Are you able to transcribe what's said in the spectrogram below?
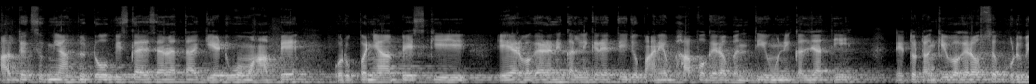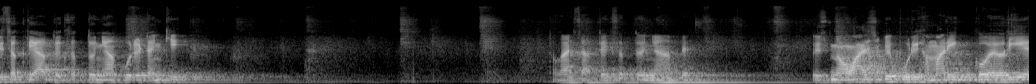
आप देख सकते हो यहाँ पे टॉप इसका ऐसा रहता है, गेट वो वहाँ पे। और ऊपर यहाँ पे इसकी एयर वगैरह निकलने की रहती है, जो पानी भाप वगैरह बनती है, वो निकल जाती है। नहीं तो टंकी वगैरह उससे फूट भी सकती है, आप देख सकते हो यहाँ पूरी टंकी। तो वैसे आप देख सकते हो यहाँ पे। तो इसमें आवाज़ भी पूरी हमारी को हो रही है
